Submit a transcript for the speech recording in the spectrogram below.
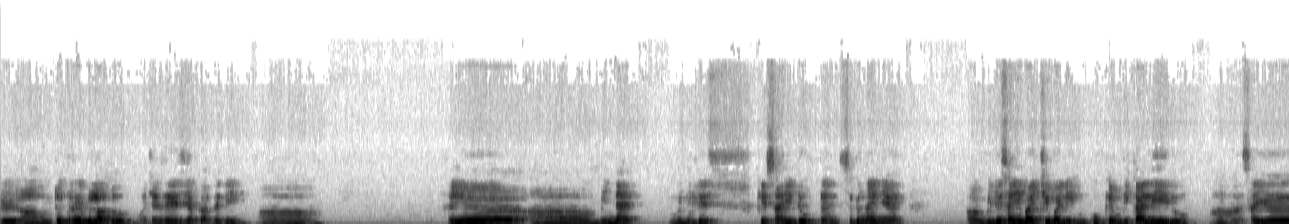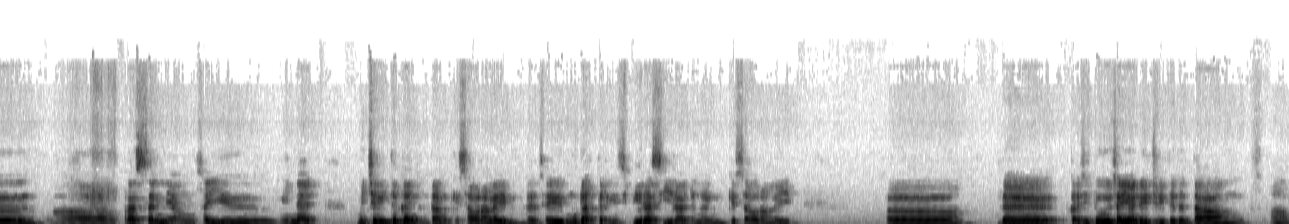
Okay, uh, untuk travelog tu macam saya cakap tadi, uh, saya uh, minat menulis kisah hidup dan sebenarnya uh, bila saya baca balik buku Camp di Calais tu, uh, saya uh, perasan yang saya minat menceritakan tentang kisah orang lain dan saya mudah terinspirasi lah dengan kisah orang lain. Uh, dan kat situ saya ada cerita tentang uh,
